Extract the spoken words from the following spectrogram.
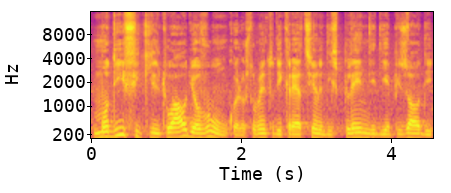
Modifichi il tuo audio ovunque, lo strumento di creazione di splendidi episodi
